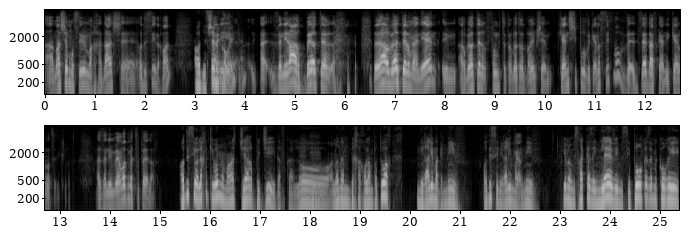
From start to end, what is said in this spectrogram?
אה, מה שהם עושים עם החדש, אודיסי, נכון? עוד שם מקורי, כן. אה, זה נראה הרבה יותר, זה נראה הרבה יותר מעניין, עם הרבה יותר פונקציות, הרבה יותר דברים שהם כן שיפרו וכן הוסיפו, ואת זה דווקא אני כן רוצה לקנות. אז אני מאוד מצפה אליו. Odyssey הולך לכיוון ממש JRPG דווקא, לא, אני לא יודע אם בהכרח עולם פתוח, נראה לי מגניב. Odyssey נראה לי כן. מגניב. כאילו משחק כזה עם לב, עם סיפור כזה מקורי,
